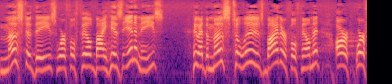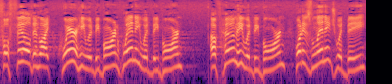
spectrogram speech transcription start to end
most of these were fulfilled by his enemies who had the most to lose by their fulfillment, or were fulfilled in like where he would be born, when he would be born, of whom he would be born, what his lineage would be.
